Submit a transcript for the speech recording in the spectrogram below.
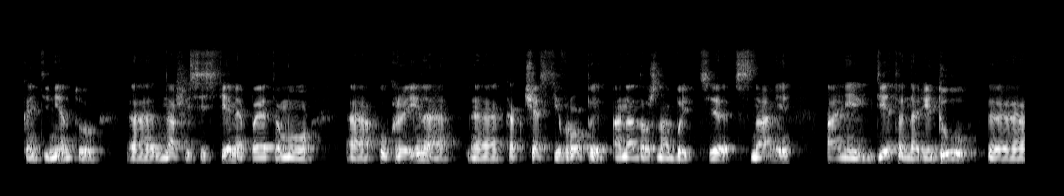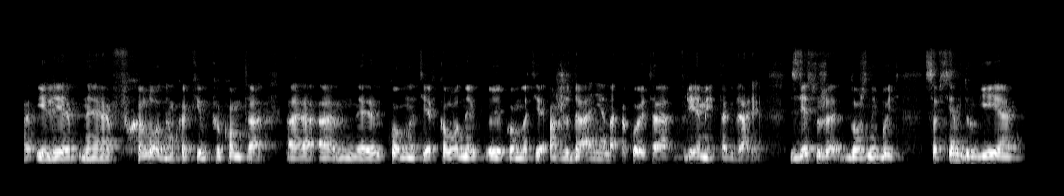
континенту, нашей системе, поэтому Э, Украина, э, как часть Европы, она должна быть э, с нами, а не где-то на ряду или в холодном каком-то комнате, в холодной комнате ожидания на какое-то время и так далее. Здесь уже должны быть совсем другие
